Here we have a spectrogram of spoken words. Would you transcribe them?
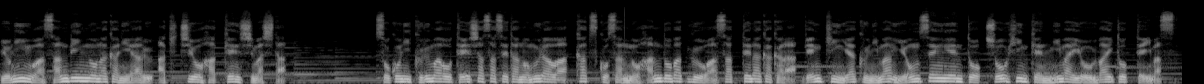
4人は山林の中にある空き地を発見しました。そこに車を停車させた野村は勝子さんのハンドバッグを漁って中から現金約2万4千円と商品券2枚を奪い取っています。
